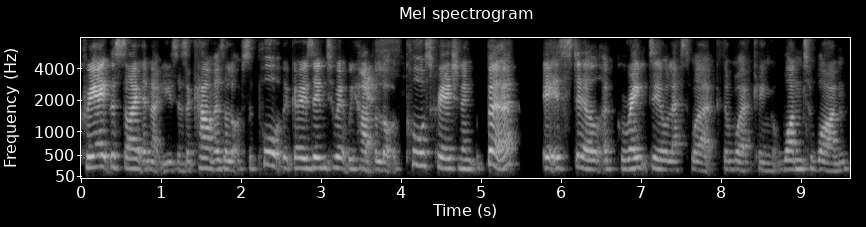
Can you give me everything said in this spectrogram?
create the site and that user's account. There's a lot of support that goes into it. We have a lot of course creation, and but it is still a great deal less work than working one to one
